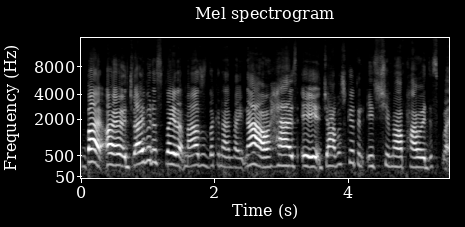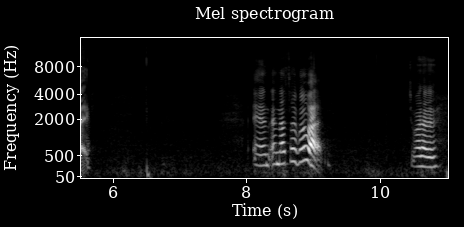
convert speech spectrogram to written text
but our driver display that Miles is looking at right now has a JavaScript and HTML powered display. And, and that's our robot. Do you want to?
